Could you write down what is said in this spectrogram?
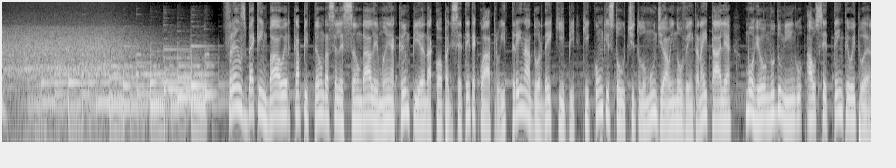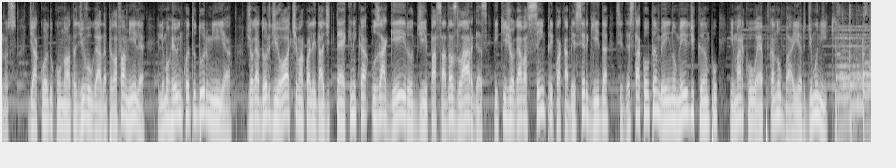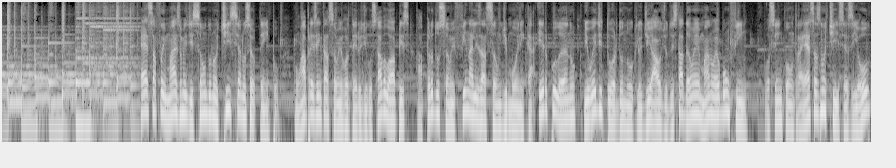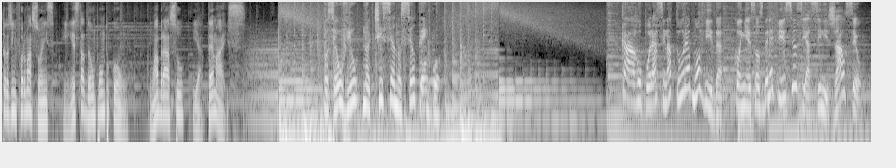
Franz Beckenbauer, capitão da seleção da Alemanha campeã da Copa de 74 e treinador da equipe que conquistou o título mundial em 90 na Itália, morreu no domingo aos 78 anos. De acordo com nota divulgada pela família, ele morreu enquanto dormia. Jogador de ótima qualidade técnica, o zagueiro de passadas largas e que jogava sempre com a cabeça erguida, se destacou também no meio de campo e marcou época no Bayern de Munique. Essa foi mais uma edição do Notícia no seu tempo. Com a apresentação e roteiro de Gustavo Lopes, a produção e finalização de Mônica Herculano e o editor do núcleo de áudio do Estadão é Emanuel Bonfim. Você encontra essas notícias e outras informações em estadão.com. Um abraço e até mais. Você ouviu Notícia no seu tempo. Carro por assinatura Movida. Conheça os benefícios e assine já o seu.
